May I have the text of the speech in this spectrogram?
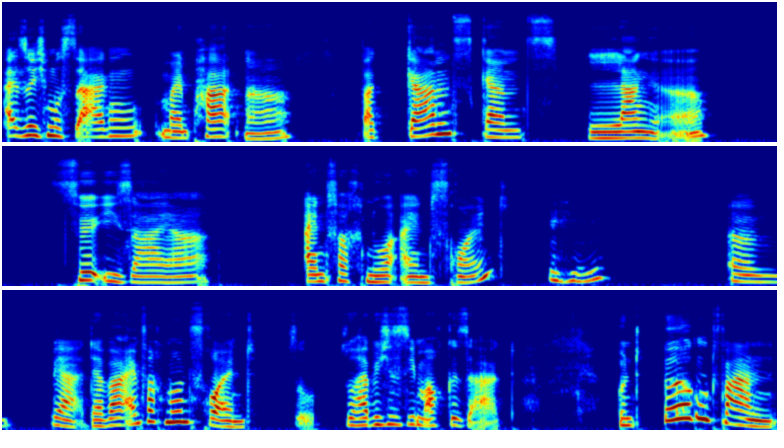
Also ich muss sagen, mein Partner war ganz, ganz lange für Isaiah einfach nur ein Freund. Ähm, ja, der war einfach nur ein Freund. So, so habe ich es ihm auch gesagt. Und irgendwann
